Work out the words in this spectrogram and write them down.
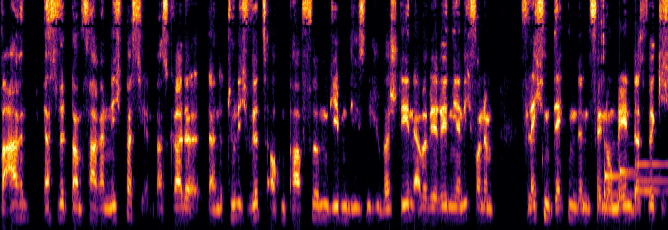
wahren. Das wird beim Fahrern nicht passieren. Was gerade, da natürlich wird es auch ein paar Firmen geben, die es nicht überstehen, aber wir reden ja nicht von einem flächendeckenden Phänomen, das wirklich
